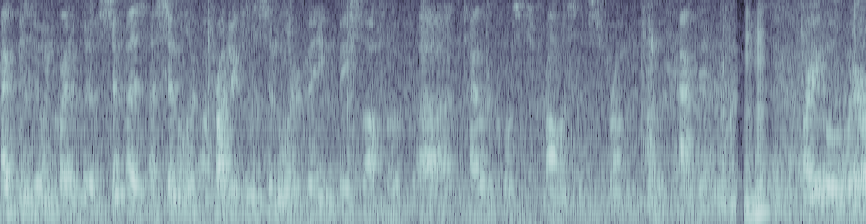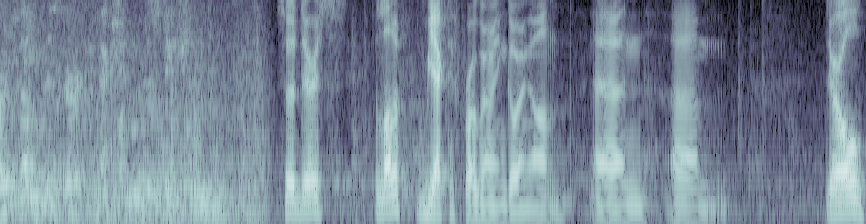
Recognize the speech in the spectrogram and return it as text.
I've been doing quite a bit of sim, a, a, similar a project in a similar vein based off of uh, Tyler Close's promises from Hewlett Packard. Mm -hmm. Are you aware of them? Is there a connection, distinction? So there's a lot of reactive programming going on, and um, they're all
